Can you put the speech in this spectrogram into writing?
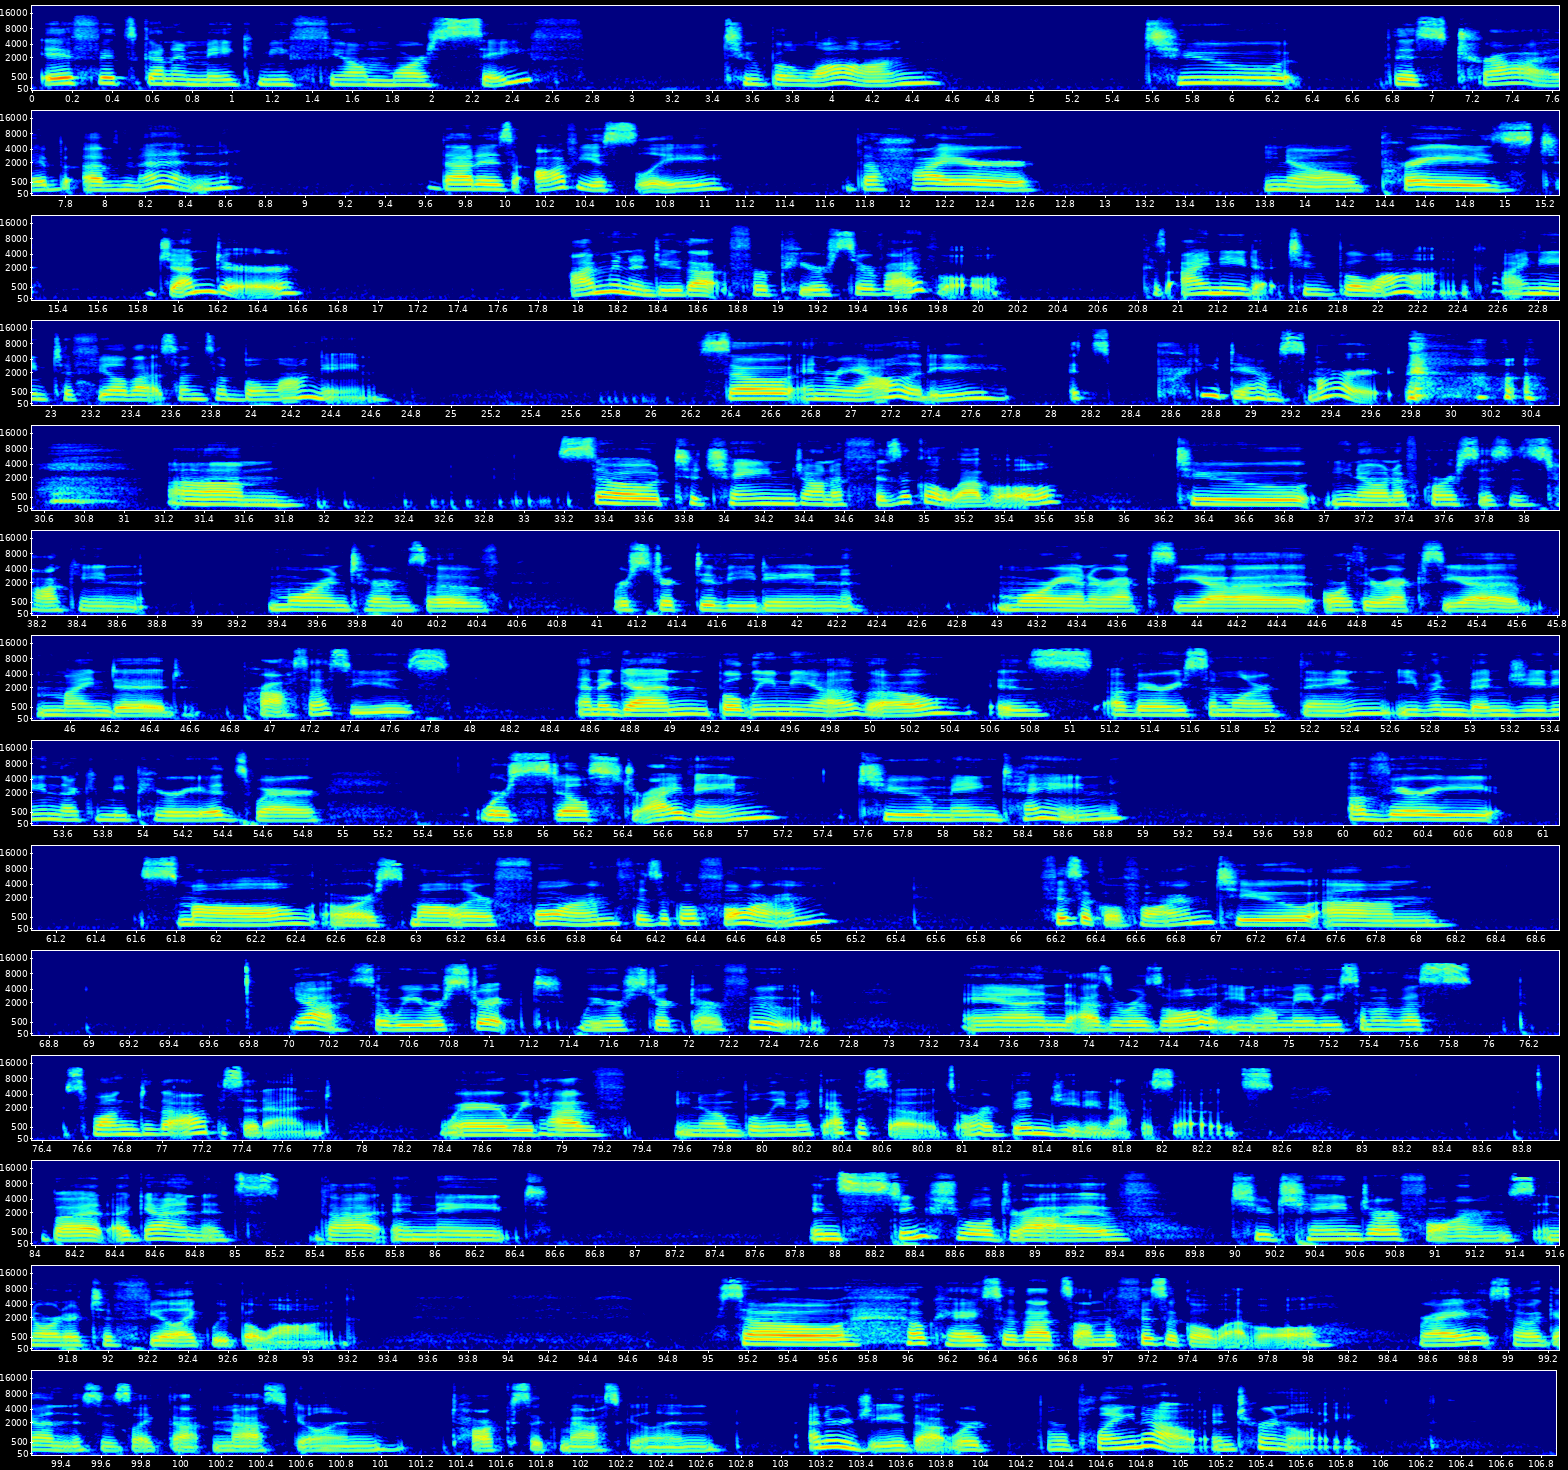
if it's going to make me feel more safe to belong to this tribe of men, that is obviously the higher, you know, praised gender, I'm going to do that for pure survival because I need to belong. I need to feel that sense of belonging. So, in reality, it's pretty damn smart. um, so, to change on a physical level, to, you know, and of course, this is talking more in terms of restrictive eating, more anorexia, orthorexia minded processes. And again, bulimia, though, is a very similar thing. Even binge eating, there can be periods where we're still striving to maintain a very small or smaller form, physical form, physical form to um, yeah, so we restrict, we restrict our food. And as a result, you know, maybe some of us swung to the opposite end where we'd have, you know, bulimic episodes or binge eating episodes. But again, it's that innate instinctual drive to change our forms in order to feel like we belong. So, okay, so that's on the physical level right? So again, this is like that masculine, toxic masculine energy that we're we're playing out internally.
